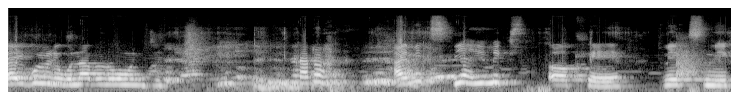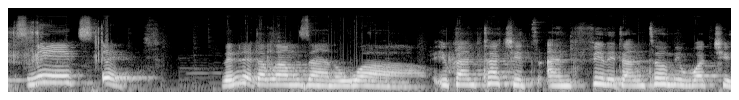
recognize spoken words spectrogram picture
Eigulu liwuna bulungi. I mix. Yeah, you mix. Okay. Mix, mix, mix. Eh. Then leta bwa muzaano. Wow. You can touch it and feel it and tell me what you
